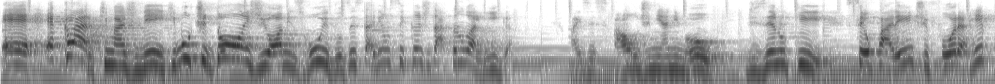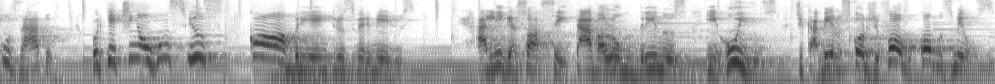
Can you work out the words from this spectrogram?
É, é claro que imaginei que multidões de homens ruivos estariam se candidatando à liga. Mas Spaldi me animou, dizendo que seu parente fora recusado porque tinha alguns fios cobre entre os vermelhos. A liga só aceitava londrinos e ruivos, de cabelos cor de fogo como os meus.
